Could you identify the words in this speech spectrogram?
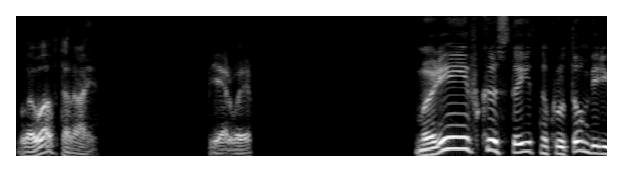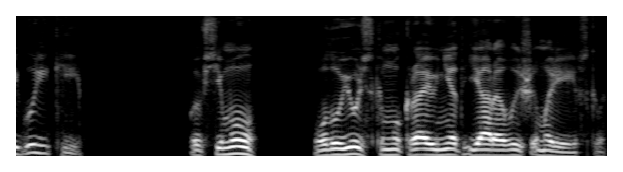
Глава вторая. Первая. Мареевка стоит на крутом берегу реки. По всему Улуюльскому краю нет яра выше Мареевского.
